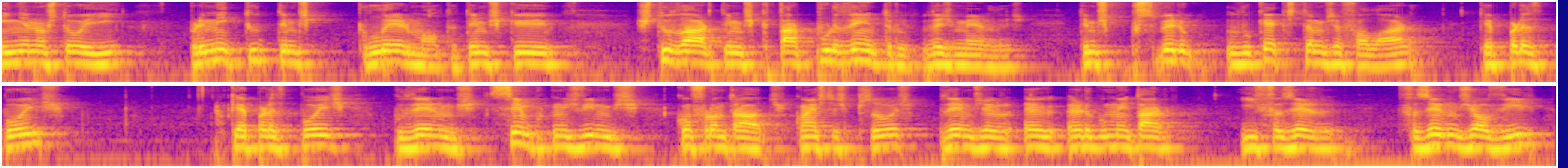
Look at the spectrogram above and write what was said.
ainda não estou aí. Primeiro que tudo, temos que ler, malta. Temos que estudar, temos que estar por dentro das merdas. Temos que perceber do que é que estamos a falar, que é para depois, que é para depois podermos, sempre que nos virmos confrontados com estas pessoas, podermos argumentar e fazer, fazer-nos ouvir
